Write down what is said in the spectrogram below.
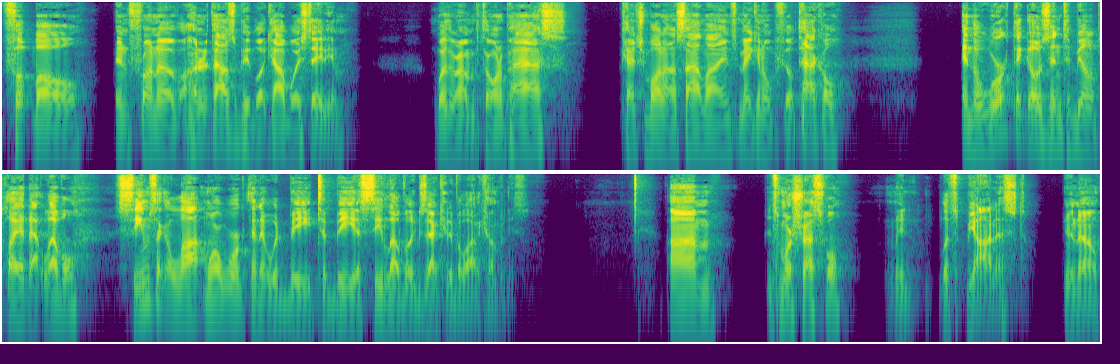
football in front of 100,000 people at Cowboy Stadium, whether I'm throwing a pass, catching ball down the sidelines, making open field tackle, and the work that goes into being able to play at that level seems like a lot more work than it would be to be a C level executive at a lot of companies. Um, it's more stressful. I mean, let's be honest. You know,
